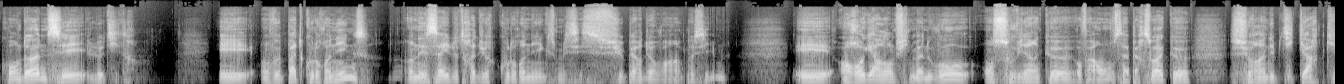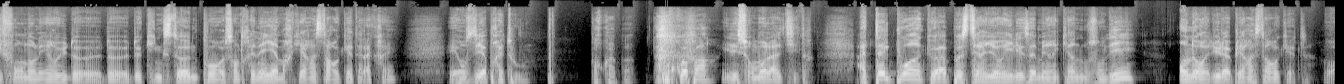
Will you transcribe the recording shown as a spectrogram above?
qu'on donne, c'est le titre. Et on veut pas de Cool Runnings. On essaye de traduire Cool Runnings, mais c'est super dur, voire impossible. Et en regardant le film à nouveau, on se souvient que, enfin, on s'aperçoit que sur un des petits cartes qu'ils font dans les rues de, de- de Kingston pour s'entraîner, il y a marqué Rasta Rocket à la craie. Et on se dit, après tout, Pourquoi pas? pourquoi pas? Il est sûrement là le titre. À tel point que a posteriori les Américains nous ont dit on aurait dû l'appeler Rasta Rocket. Bon,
